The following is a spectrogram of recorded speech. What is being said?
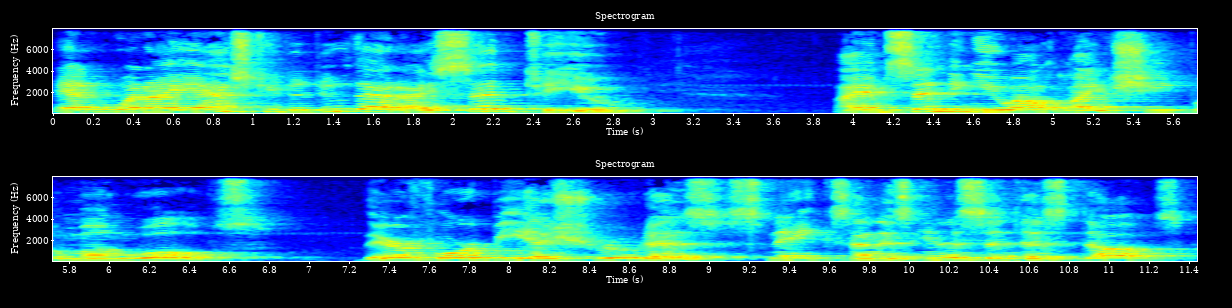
and when I asked you to do that, I said to you, I am sending you out like sheep among wolves. Therefore, be as shrewd as snakes and as innocent as doves.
